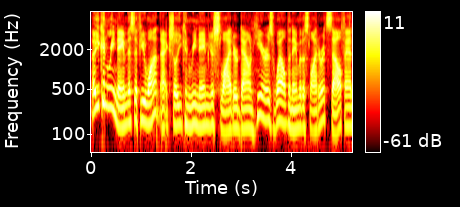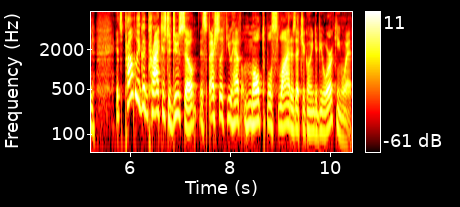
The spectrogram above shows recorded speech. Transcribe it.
Now you can rename this if you want. Actually, you can rename your slider down here as well, the name of the slider itself, and it's probably good practice to do so, especially if you have multiple sliders that you're going to be working with.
